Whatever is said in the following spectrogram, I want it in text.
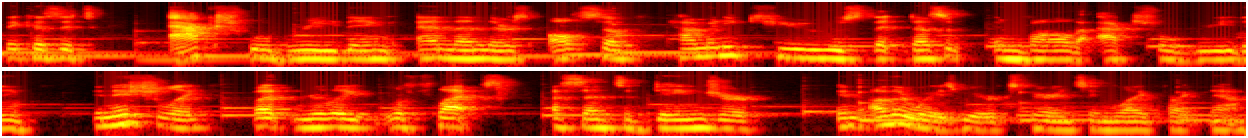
because it's actual breathing and then there's also how many cues that doesn't involve actual breathing initially but really reflects a sense of danger in other ways we are experiencing life right now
